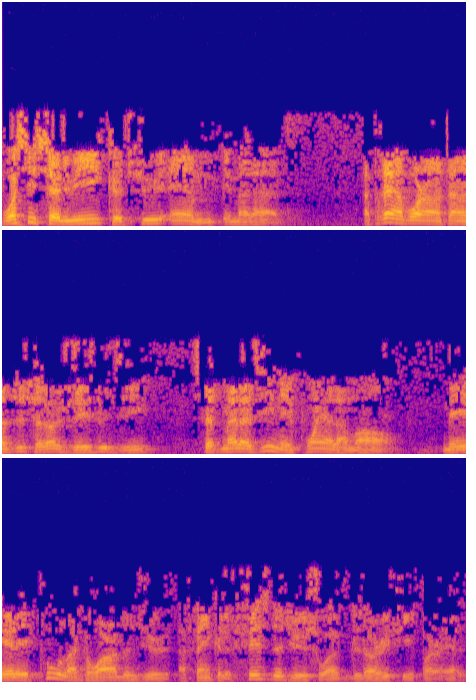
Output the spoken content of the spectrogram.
Voici celui que tu aimes est malade. Après avoir entendu cela, Jésus dit, Cette maladie n'est point à la mort, mais elle est pour la gloire de Dieu, afin que le Fils de Dieu soit glorifié par elle.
